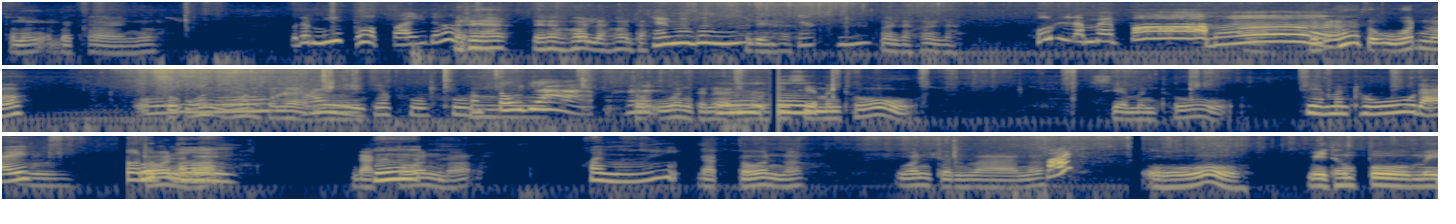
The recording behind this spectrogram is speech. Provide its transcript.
ตอนนั้นเอาไปขายเนาะบ่ได้มีทั่วไปเด้อเอาเดี๋ยวฮะเดี๋ยวฮะฮอดละฮอดละใช่มาเบิ่งนะเดี๋ยวฮะจักนะฮอดละฮอดละคุดละแม่ป้อบ่เดี๋ยวตัวอ้วนเนาะ ตัวอ้วนอ้วนขนาดไข่นี้เดี๋ยวผูกผูกมันตัวยากตัวอ้วนขนาดนี้เสียมันทู่เสียมันทู่เสียมันทูได้อืม ต้นต้นต้บ่นดักอืม ต้นบ่ ค่อยไม้ ดักต้นเนาะอ้วนจนวาเนาะโอ้ มีทั้งปู มี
